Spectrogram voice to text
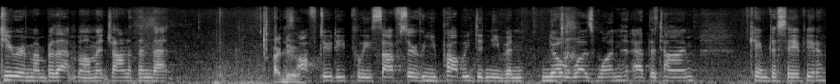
Do you remember that moment, Jonathan, that I do. off-duty police officer who you probably didn't even know was one at the time came to save you?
